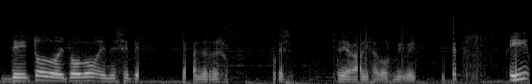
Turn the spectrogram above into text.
de todo de todo en ese de resumen Estrella Galicia 2020 y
